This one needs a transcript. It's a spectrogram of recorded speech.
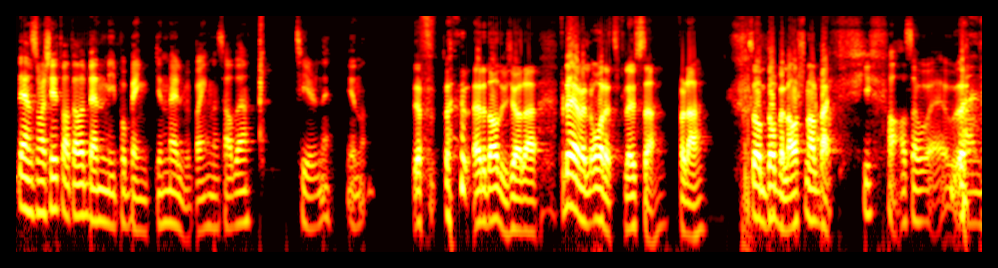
Det eneste som var skitt, var at jeg hadde Ben Me på benken med 11 poeng, mens jeg hadde Tierney inne. ja, Er det da du kjører? For det er vel årets flause for deg? Sånn dobbel Arsenal-back? Fy faen, altså hvordan,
